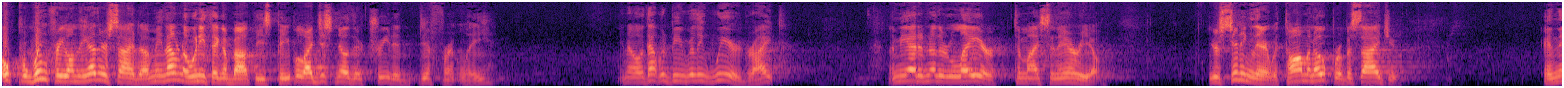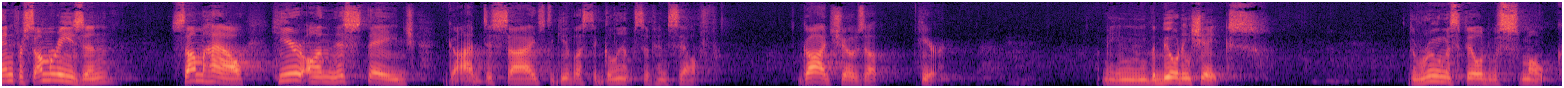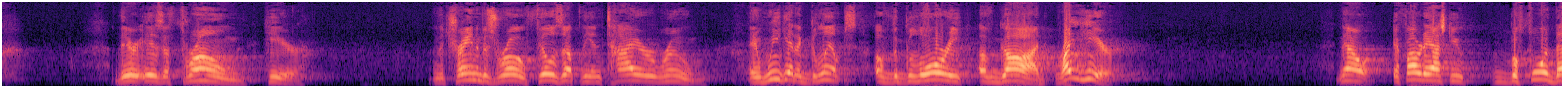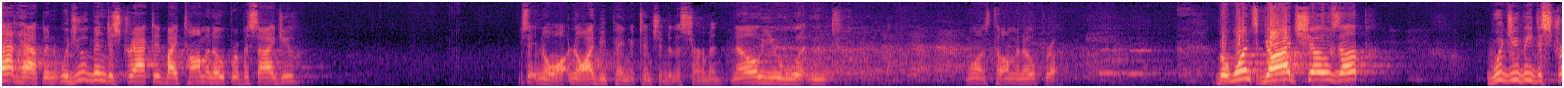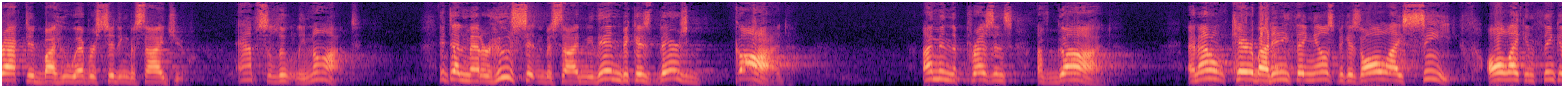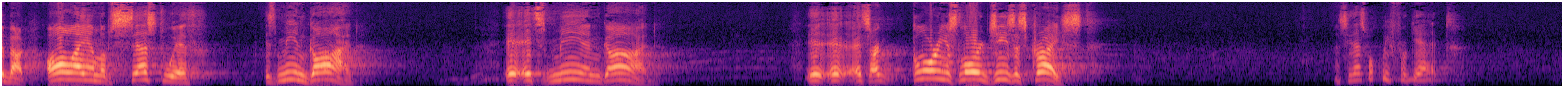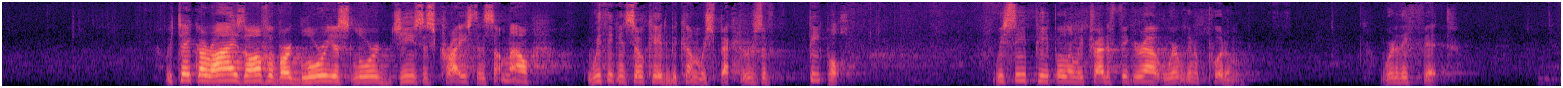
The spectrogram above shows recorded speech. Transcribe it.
Oprah Winfrey on the other side. I mean, I don't know anything about these people. I just know they're treated differently. You know, that would be really weird, right? Let me add another layer to my scenario. You're sitting there with Tom and Oprah beside you. And then for some reason, somehow, here on this stage, God decides to give us a glimpse of Himself. God shows up here. I mean, the building shakes. The room is filled with smoke. There is a throne here. And the train of his robe fills up the entire room. And we get a glimpse of the glory of God right here. Now, if I were to ask you, before that happened, would you have been distracted by Tom and Oprah beside you? You say, no, no, I'd be paying attention to the sermon. No, you wouldn't. Who wants Tom and Oprah. But once God shows up, would you be distracted by whoever's sitting beside you? Absolutely not. It doesn't matter who's sitting beside me then because there's God. I'm in the presence of God. And I don't care about anything else because all I see, all I can think about, all I am obsessed with is me and God. It's me and God. It's our glorious Lord Jesus Christ. And see, that's what we forget. We take our eyes off of our glorious Lord Jesus Christ, and somehow we think it's okay to become respecters of people. We see people and we try to figure out where we're going to put them. Where do they fit?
